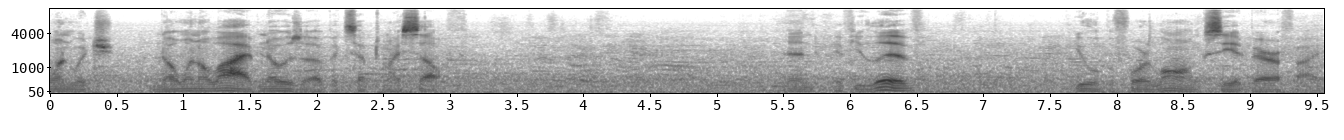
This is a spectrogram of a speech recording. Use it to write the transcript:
one which no one alive knows of except myself. And if you live, you will before long see it verified.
